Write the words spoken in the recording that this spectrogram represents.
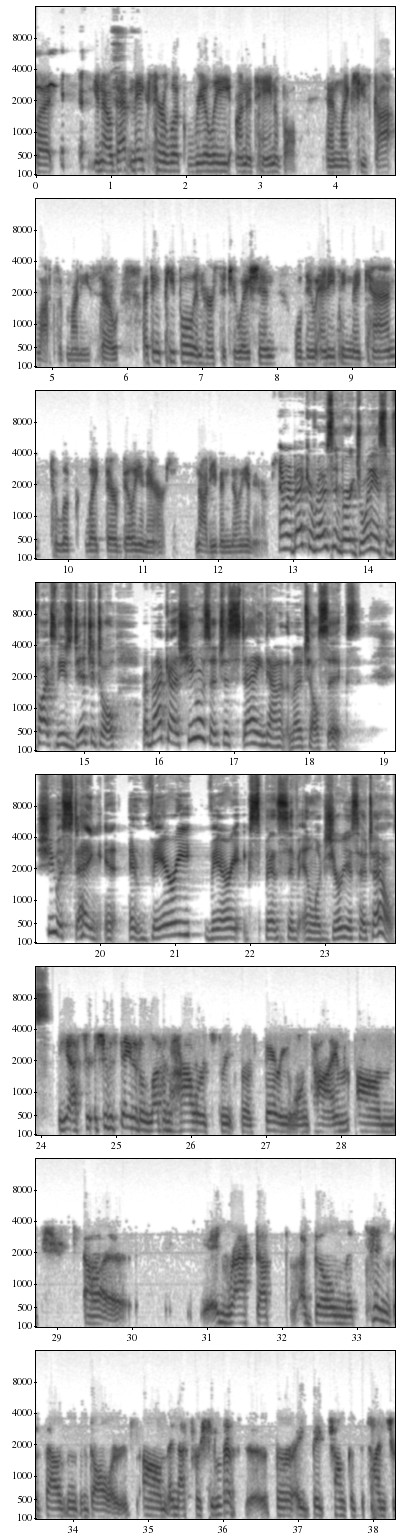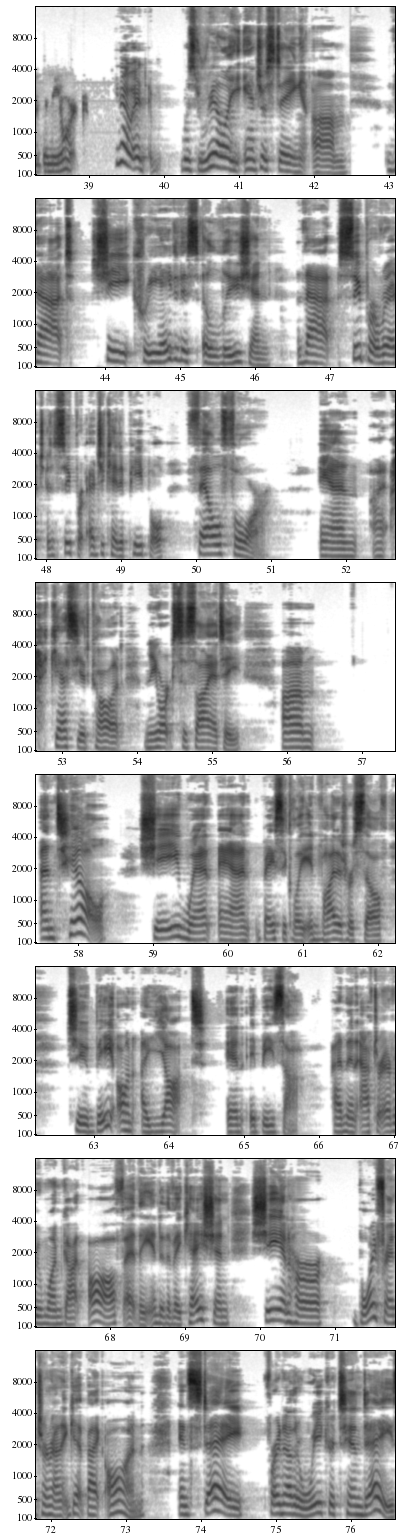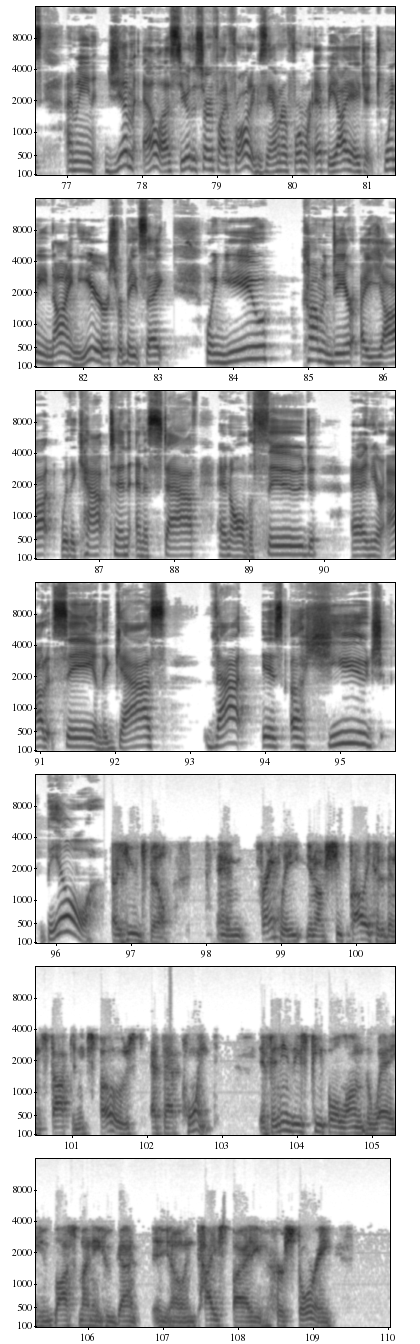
But, you know, that makes her look really unattainable and like she's got lots of money. So I think people in her situation will do anything they can to look like they're billionaires, not even millionaires. And Rebecca Rosenberg joining us from Fox News Digital. Rebecca, she wasn't just staying down at the Motel 6. She was staying in, in very, very expensive and luxurious hotels. Yes, she was staying at 11 Howard Street for a very long time. Um, uh, and racked up a bill in the tens of thousands of dollars. Um, and that's where she lived for a big chunk of the time she was in New York. You know, it was really interesting um, that she created this illusion that super rich and super educated people fell for. And I, I guess you'd call it New York society. Um, until she went and basically invited herself to be on a yacht in Ibiza. And then after everyone got off at the end of the vacation, she and her boyfriend turn around and get back on and stay for another week or 10 days. I mean, Jim Ellis, you're the certified fraud examiner, former FBI agent, 29 years for Pete's sake. When you commandeer a yacht with a captain and a staff and all the food and you're out at sea and the gas, that is a huge bill. A huge bill. And frankly, you know, she probably could have been stopped and exposed at that point. If any of these people along the way who lost money, who got, you know, enticed by her story,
